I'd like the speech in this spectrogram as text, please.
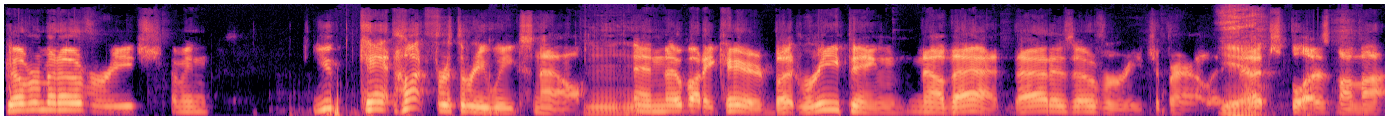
government overreach i mean you can't hunt for three weeks now Mhm. and nobody cared but reaping now that that is overreach apparently Yeah. that just blows my mind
